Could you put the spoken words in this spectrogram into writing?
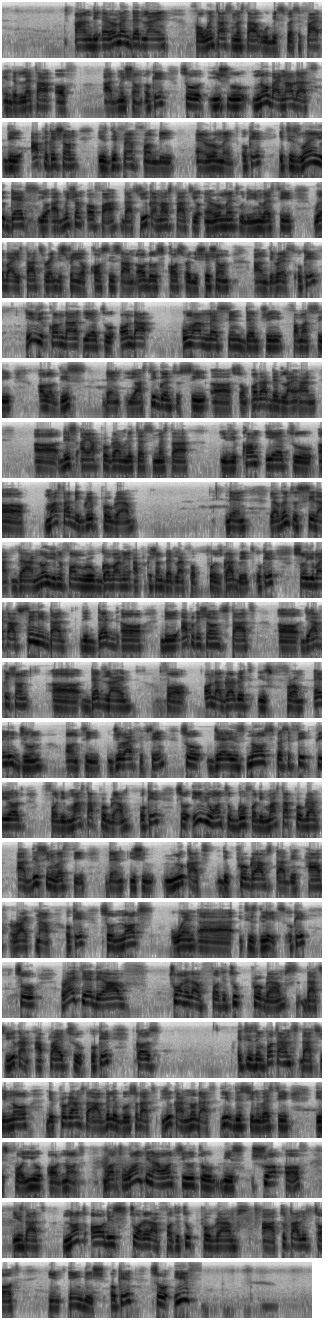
And the enrollment deadline for winter semester will be specified in the letter of admission okay? So you should know by now that the application is different from the enrollment okay? It is when you get your admission offer that you can now start your enrollment with the university whereby you start registering your courses and all those course registration and the rest okay? If you come down here to under human medicine dentistry pharmacy all of this then you are still going to see uh, some other deadline and uh, this higher program related semester if you come here to uh, master degree program then you are going to see that there are no uniform rule governing application deadline for postgraduates okay? So you might have seen it that the dead or uh, the application starts uh the application uh deadline for undergraduate is from early june until July 15 so there is no specific period for the master program okay? So if you want to go for the master program at this university then you should look at the programs that they have right now okay? So not when uh, it is late okay? So right here they have 242 programs that you can apply to okay? Because it is important that you know the programs that are available so that you can know that if this university is for you or not. But one thing i want you to be sure of is that not all these 242 programs are totally taught in english okay? So if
